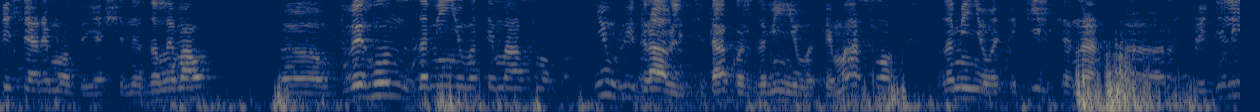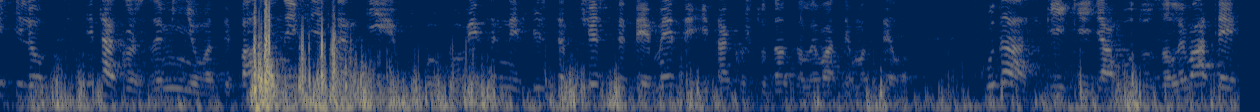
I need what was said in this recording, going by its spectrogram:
Після ремонту я ще не заливав, е, в двигун замінювати масло і в гідравліці також замінювати масло, замінювати кільця на е, розпреділителю і також замінювати паливний фільтр і повітряний фільтр, чистити, мити і також туди заливати мастило. Куди, скільки я буду заливати,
